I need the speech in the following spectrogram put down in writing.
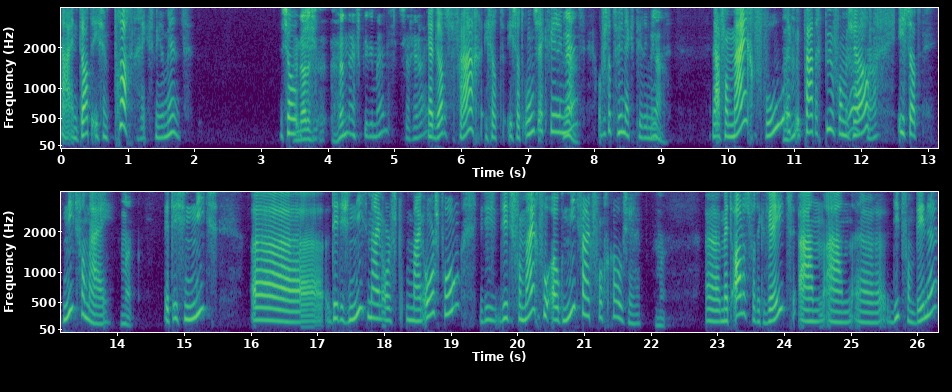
Nou, en dat is een prachtig experiment. Zo, En dat is hun experiment, zeg jij? ja, dat is de vraag. Is dat, is dat ons experiment of is dat hun experiment? Nou, voor mijn gevoel, ik- Mhm. ik praat echt puur voor mezelf, is dat niet van mij. Nee. Het is niet, eh, dit is niet mijn, mijn oorsprong. Dit is, dit is voor mijn gevoel ook niet waar ik voor gekozen heb. Nee. Eh, met alles wat ik weet aan, aan eh, diep van binnen,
